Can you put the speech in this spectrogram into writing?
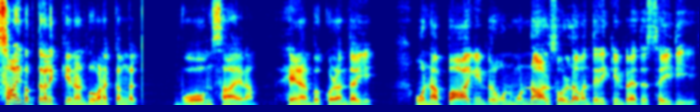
சாய் பக்தர்களுக்கு என் அன்பு வணக்கங்கள். ஓம் சாய்ராம். என் அன்பு குழந்தையே உன் அப்பா இன்று உன் முன்னால் சொல்ல வந்திருக்கின்றது செய்தி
